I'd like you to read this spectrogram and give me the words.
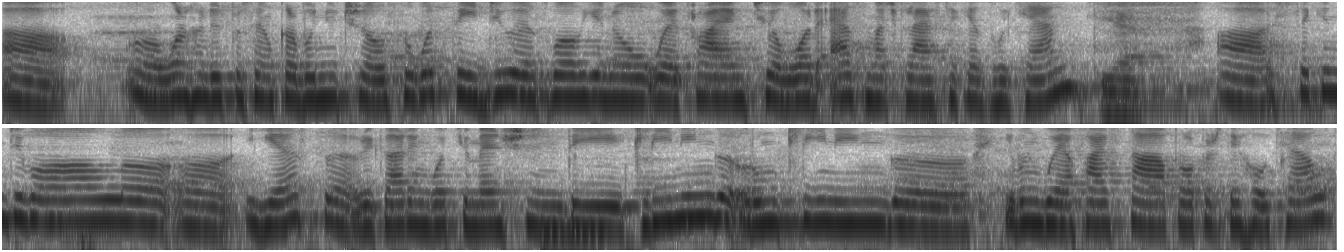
100% uh, carbon neutral. So what they do as well, you know, we're trying to avoid as much plastic as we can. Yeah. Uh, second of all, uh, uh, yes, regarding what you mentioned, the cleaning, room cleaning, even we're a five-star property hotel,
